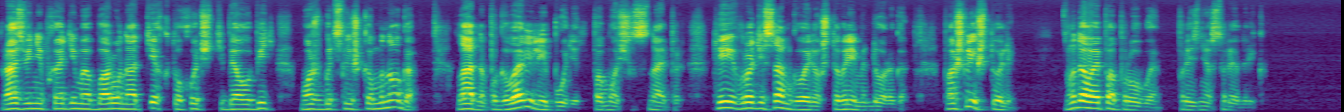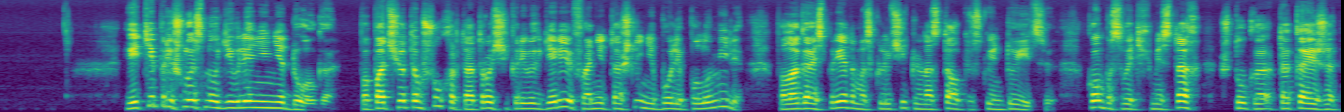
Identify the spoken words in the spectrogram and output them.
«Разве необходимая оборона от тех, кто хочет тебя убить, может быть слишком много?» «Ладно, поговорили и будет», – помочил снайпер. «Ты вроде сам говорил, что время дорого. Пошли, что ли?» «Ну, давай попробуем», – произнес Редрик. Идти пришлось на удивление недолго. По подсчетам Шухарта, от рощи кривых деревьев они отошли не более полумили, полагаясь при этом исключительно на сталкерскую интуицию. Компас в этих местах – штука такая же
